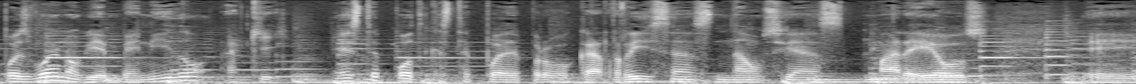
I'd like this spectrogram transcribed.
pues bueno, bienvenido aquí. Este podcast te puede provocar risas, náuseas, mareos, eh,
